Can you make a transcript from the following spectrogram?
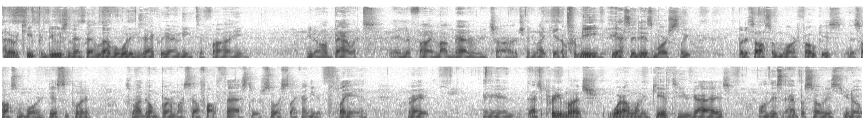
I know to keep producing at that level, what exactly I need to find, you know, a balance and to find my battery charge. And like you know, for me, yes, it is more sleep but it's also more focus. It's also more discipline, so I don't burn myself out faster. So it's like I need a plan, right? And that's pretty much what I want to give to you guys on this episode. Is you know,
